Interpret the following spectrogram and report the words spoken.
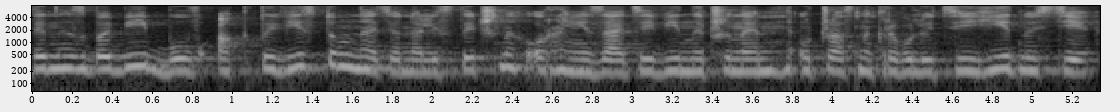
Денис Бабій був активістом націоналістичних організацій Вінничини, учасник революції гідності,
